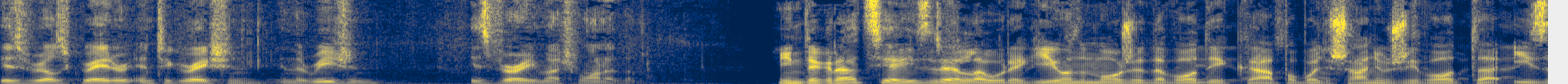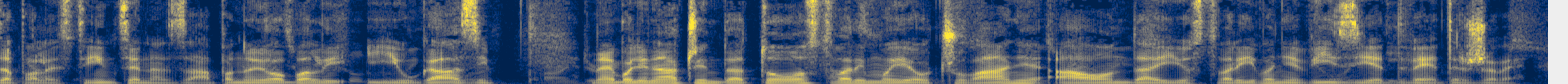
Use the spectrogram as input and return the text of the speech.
Israel's greater integration in the region is very much one of them. Integracija Izraela u region može da vodi ka poboljšanju života i za palestince na zapadnoj obali i u Gazi. Najbolji način da to ostvarimo je očuvanje, a onda i ostvarivanje vizije dve države –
